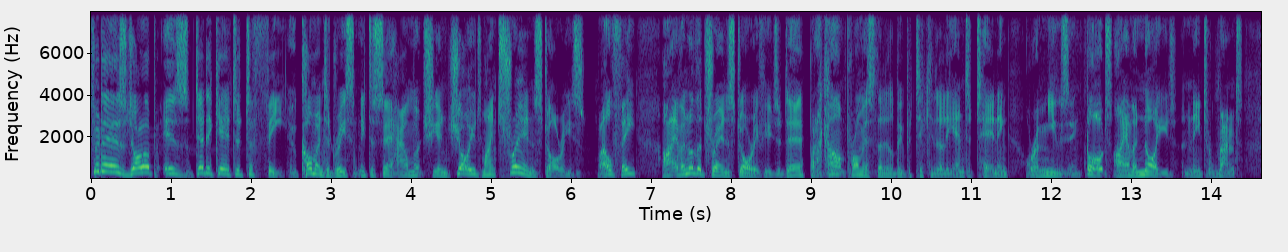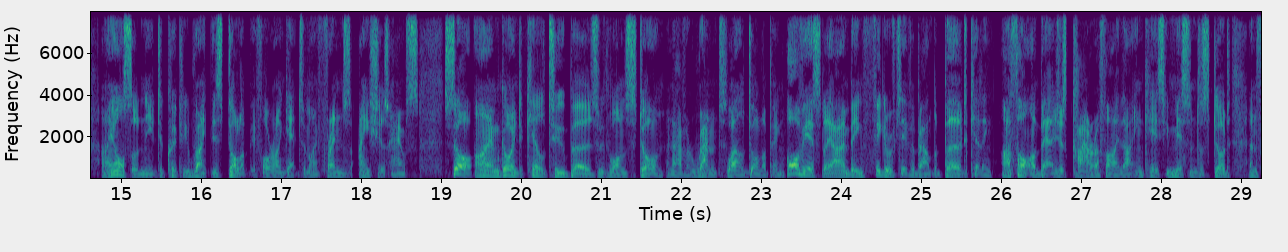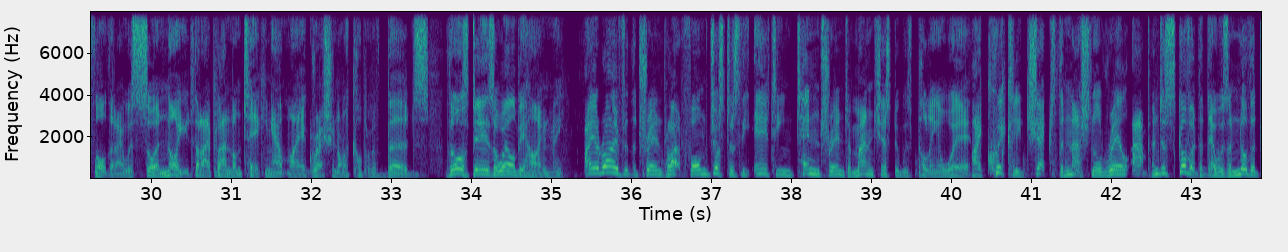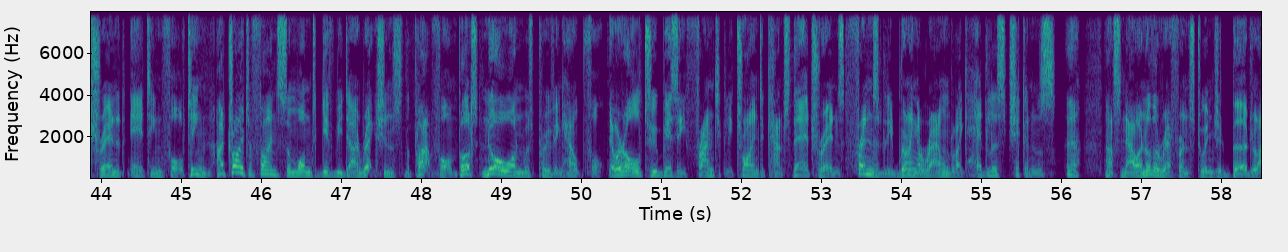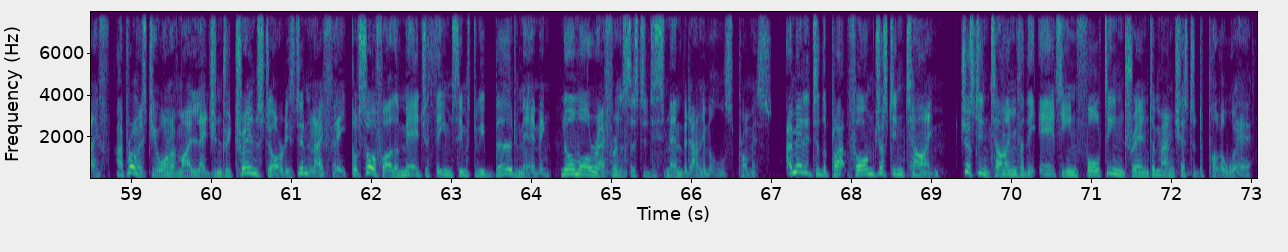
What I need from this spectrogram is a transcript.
Today's dollop is dedicated to Fee, who commented recently to say how much she enjoyed my train stories. Well, Fee, I have another train story for you today, but I can't promise that it'll be particularly entertaining or amusing. But I am annoyed and need to rant. And I also need to quickly write this dollop before I get to my friend's Aisha's house. So I am going to kill two birds with one stone and have a rant while dolloping. Obviously, I am being figurative about the bird killing. I thought I'd better just clarify that in case you misunderstood and thought that I was so annoyed that I planned on taking out my aggression on a couple of birds. Those days are well behind me. I arrived at the train platform just as the 1810 train to Manchester was pulling away. I quickly checked the National Rail app and discovered that there was another train at 1814. I tried to find someone to give me directions to the platform, but no one was proving helpful. They were all too busy frantically trying to catch their trains, frenziedly running around like headless chickens. Huh, that's now another reference to injured bird life. I promised you one of my legendary train stories, didn't I, Fee? But so far the major theme seems to be bird maiming. No more references to dismembered animals, promise. I made it to the platform just in time. Just in time for the 1814 train to Manchester to pull away.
